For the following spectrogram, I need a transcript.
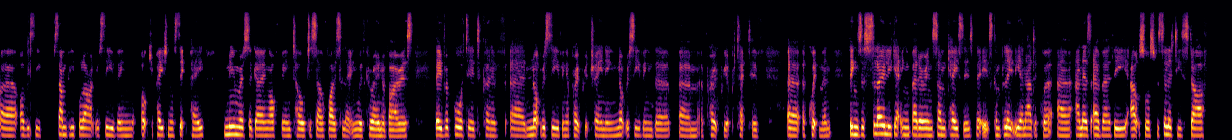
uh, obviously some people aren't receiving occupational sick pay. Numerous are going off being told to self-isolating with coronavirus they've reported kind of uh, not receiving appropriate training, not receiving the um, appropriate protective uh, equipment. Things are slowly getting better in some cases, but it's completely inadequate. Uh, and as ever, the outsourced facilities staff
